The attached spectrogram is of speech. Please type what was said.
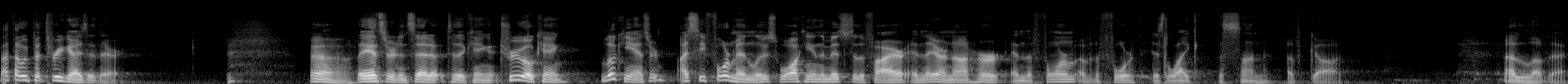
I thought we put three guys in there. Oh, they answered and said to the king, True, O king. Look, he answered, I see four men loose, walking in the midst of the fire, and they are not hurt, and the form of the fourth is like the Son of God. I love that.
